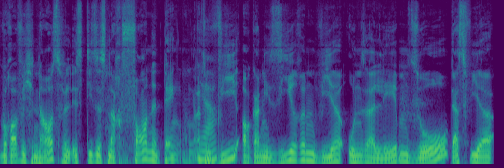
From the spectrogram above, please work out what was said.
worauf ich hinaus will, ist dieses nach vorne denken. Also Ja. wie organisieren wir unser Leben so, dass wir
